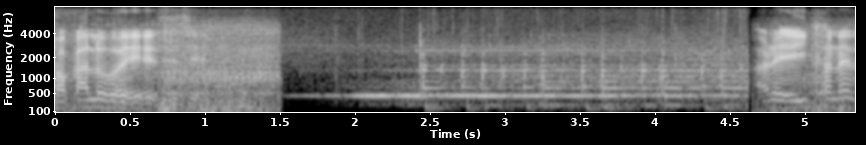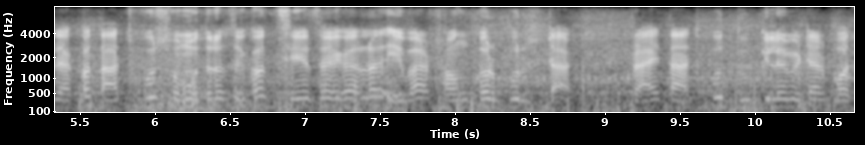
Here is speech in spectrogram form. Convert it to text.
সকালও হয়ে এসেছে। আর এইখানে দেখো তাজপুর সমুদ্র সৈকত শেষ হয়ে গেল, এবার শঙ্করপুর স্টার্ট প্রায় তাজপুর দু কিলোমিটার পথ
